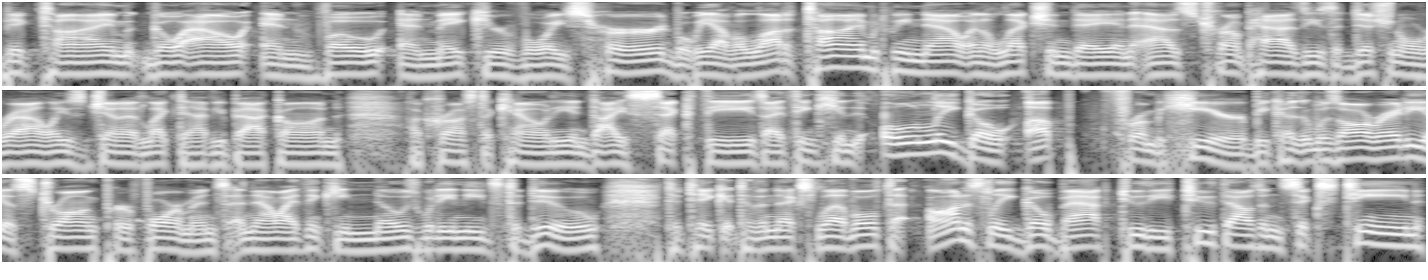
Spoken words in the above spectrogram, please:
big time. Go out and vote and make your voice heard. But we have a lot of time between now and election day. And as Trump has these additional rallies, Jen, I'd like to have you back on across the county and dissect these. I think he can only go up from here because it was already a strong performance. And now I think he knows what he needs to do to take it to the next level, to honestly go back to the 2016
